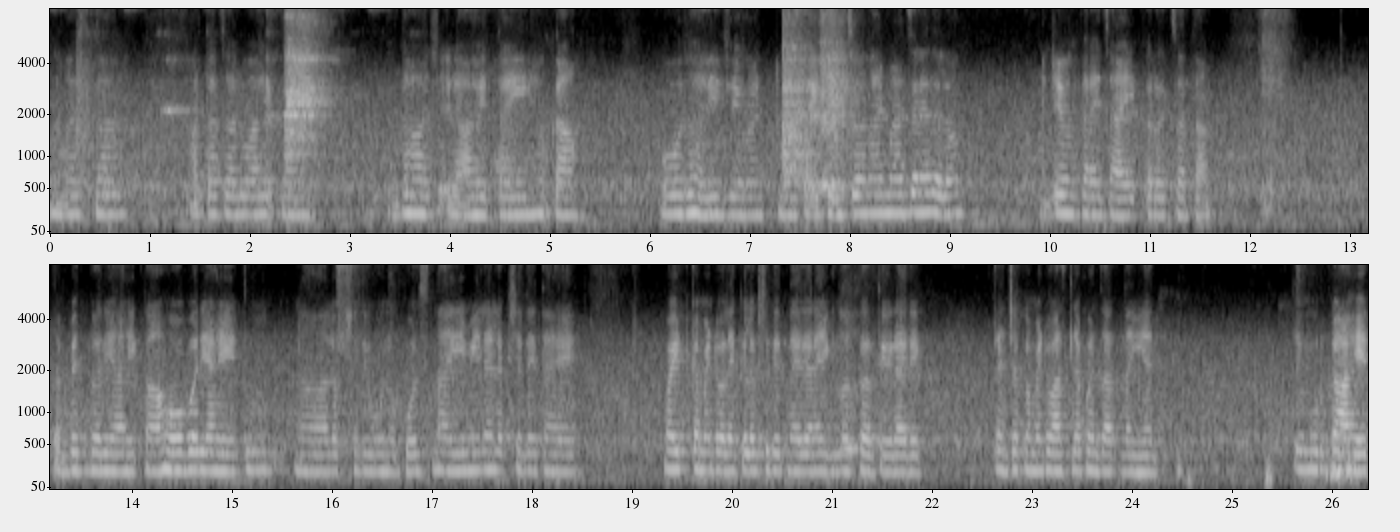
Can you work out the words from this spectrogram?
नमस्कार. आता चालू आहे का दहा आहेत ताई हो का? हो झाली जेवण. तुम्हाला ताई तुमचं नाही माझं नाही झालं. जेवण करायचं आहे करायचं आता तब्येत बरी आहे का? हो बरी आहे. तू लक्ष देऊ नकोस. नाही मी नाही लक्ष देत आहे. वाईट कमेंटवाल्यांकडे लक्ष देत नाही. त्यांना इग्नोर करते डायरेक्ट त्यांच्या कमेंट वाचल्या पण जात नाही आहेत ते मूर्ख आहेत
